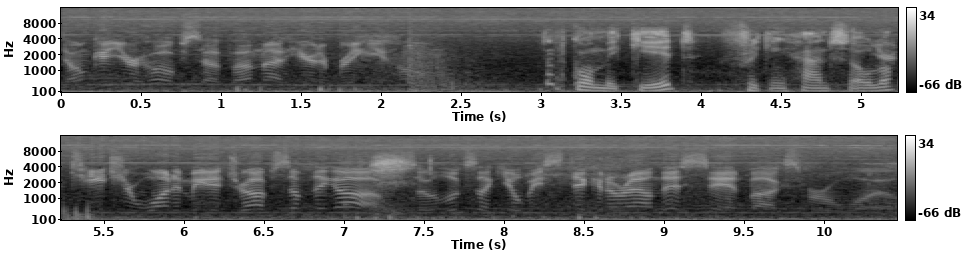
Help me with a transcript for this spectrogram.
Don't get your hopes up. I'm not here to bring you home. Don't call me kid. Freaking Han Solo. Your teacher wanted me to drop something off, so it looks like you'll be sticking around this sandbox for a while.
